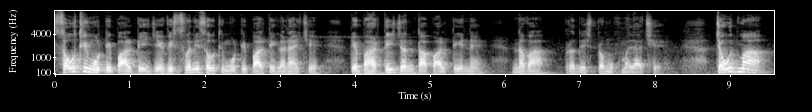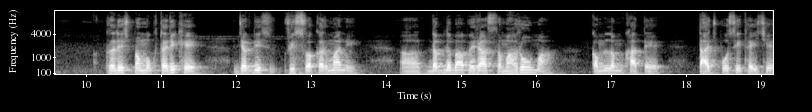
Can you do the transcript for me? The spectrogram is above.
સૌથી મોટી પાર્ટી જે વિશ્વની સૌથી મોટી પાર્ટી ગણાય છે તે ભારતીય જનતા પાર્ટીને નવા પ્રદેશ પ્રમુખ મળ્યા છે. ચૌદમાં પ્રદેશ પ્રમુખ તરીકે જગદીશ વિશ્વકર્માની દબદબાભેરા સમારોહમાં કમલમ ખાતે તાજપોશી થઈ છે.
